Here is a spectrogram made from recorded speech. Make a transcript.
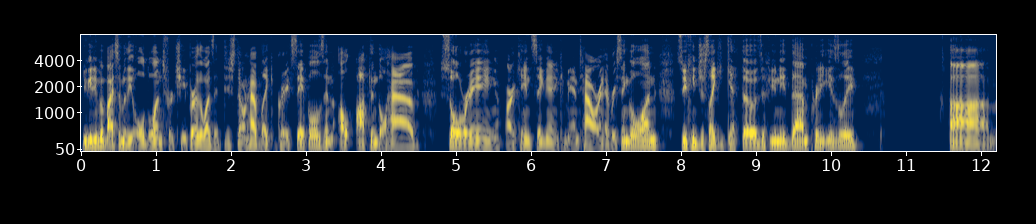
You can even buy some of the old ones for cheaper. The ones that just don't have like great staples, and I'll, often they'll have Sol Ring, Arcane Signet, and Command Tower in every single one. So you can just like get those if you need them pretty easily. Um,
